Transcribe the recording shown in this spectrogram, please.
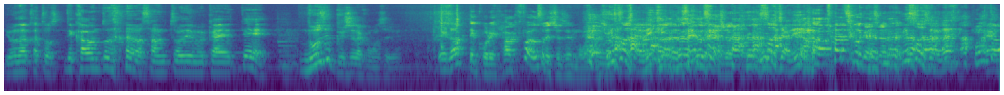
夜中とでカウントダウンは山頂で迎えて野宿してたかもしれないえだってこれ100%嘘でしょ全部嘘じゃねえ嘘じゃねえよ。パチコでしょ。嘘じゃない。本当？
